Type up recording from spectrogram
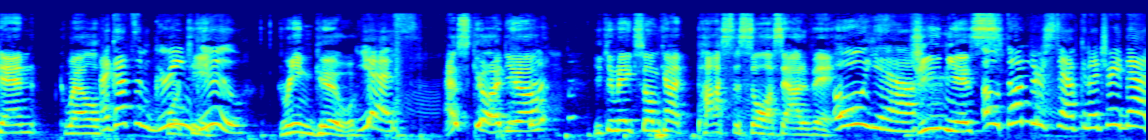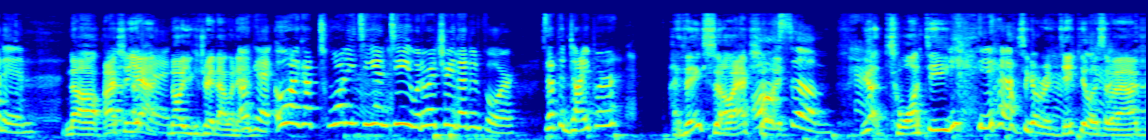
10, 12, I got some green 14. goo. green goo. Yes. That's good, you know? You can make some kind of pasta sauce out of it. Oh yeah. Genius. Oh, Thunderstaff. Can I trade that in? no, actually, yeah. okay. No, you can trade that one in. Okay. Oh, I got 20 TNT. What do I trade that in for? Is that the diaper? I think so, actually. Awesome. You got 20? Yeah. That's like a ridiculous amount.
